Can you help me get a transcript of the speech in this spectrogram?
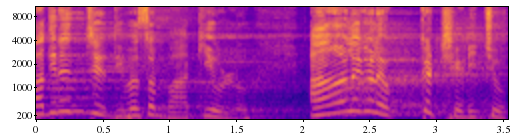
പതിനഞ്ച് ദിവസം ബാക്കിയുള്ളൂ. ആളുകളെയൊക്കെ ക്ഷണിച്ചു.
